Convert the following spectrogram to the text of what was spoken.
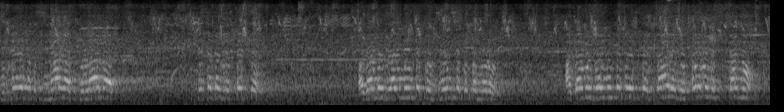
mujeres asesinadas, violadas. ¿Qué se hace al respecto? Hagamos realmente conciencia, compañeros. Hagamos realmente ese despertar en el pueblo mexicano.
